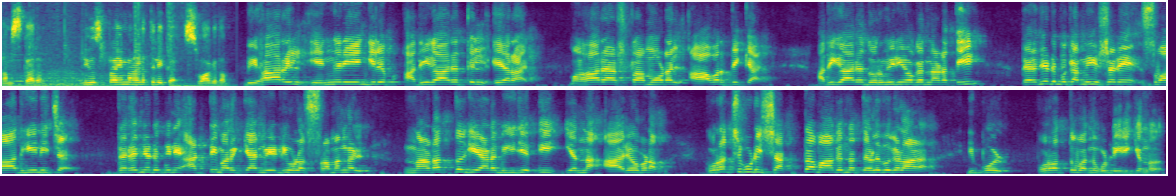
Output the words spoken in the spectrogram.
നമസ്കാരം. ന്യൂസ് പ്രൈം മലയാളത്തിലേക്ക് സ്വാഗതം. ബീഹാറിൽ എങ്ങനെയെങ്കിലും അധികാരത്തിൽ ഏറാൻ മഹാരാഷ്ട്ര മോഡൽ ആവർത്തിക്കാൻ അധികാര ദുർവിനിയോഗം നടത്തി തെരഞ്ഞെടുപ്പ് കമ്മീഷനെ സ്വാധീനിച്ച് തെരഞ്ഞെടുപ്പിനെ അട്ടിമറിക്കാൻ വേണ്ടിയുള്ള ശ്രമങ്ങൾ നടത്തുകയാണ് ബി ജെ പി എന്ന ആരോപണം. കുറച്ചുകൂടി ശക്തമാകുന്ന തെളിവുകളാണ് ഇപ്പോൾ പുറത്തു വന്നുകൊണ്ടിരിക്കുന്നത്.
